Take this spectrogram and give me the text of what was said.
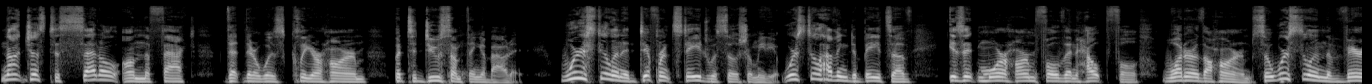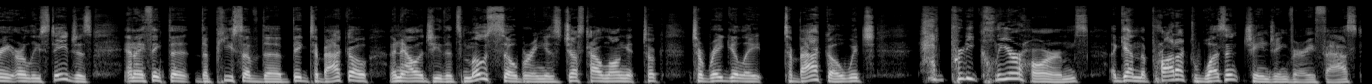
not just to settle on the fact that there was clear harm, but to do something about it. We're still in a different stage with social media. We're still having debates of is it more harmful than helpful? What are the harms? So we're still in the very early stages. And I think the, the piece of the big tobacco analogy that's most sobering is just how long it took to regulate tobacco, which had pretty clear harms. Again, the product wasn't changing very fast,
